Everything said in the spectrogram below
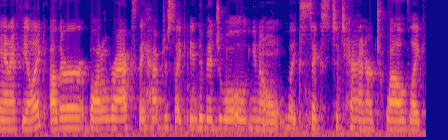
and I feel like other bottle racks, they have just like individual, you know, like six to 10 or 12 like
